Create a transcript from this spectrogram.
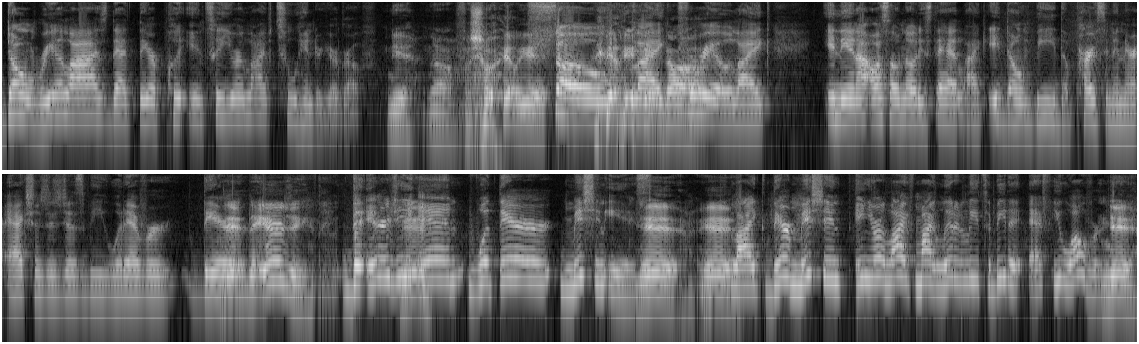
don't realize that they're put into your life to hinder your growth. Yeah, no, for sure. Hell yeah. So Yeah, like no. for real, like and then I also noticed that like it don't be the person and their actions, it just be whatever their The, the energy. the energy Yeah. and what their mission is. Yeah, yeah. Like their mission in your life might literally to be to F you over. Yeah.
